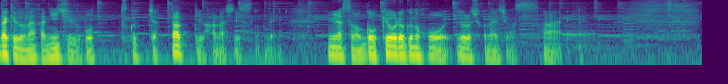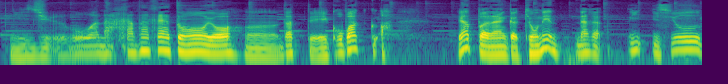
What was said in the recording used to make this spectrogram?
だけどなんか25作っちゃったっていう話ですので。皆様ご協力の方よろしくお願いします。はい。25はなかなかやと思うよ。うん。だってエコバッグ、あ、やっぱなんか去年、なんか、い、一応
